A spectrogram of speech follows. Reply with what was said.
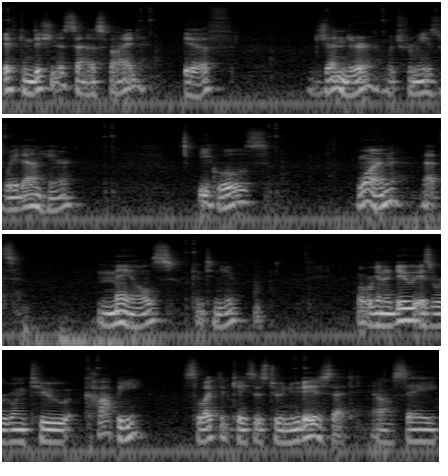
if condition is satisfied, if gender, which for me is way down here, equals 1, that's males, continue, what we're going to do is we're going to copy selected cases to a new data set. And I'll say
